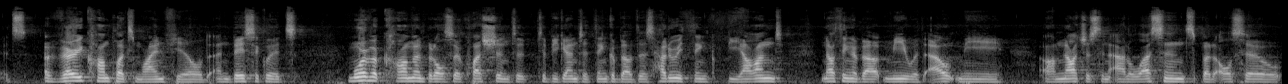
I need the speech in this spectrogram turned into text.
It's a very complex minefield, and basically, it's more of a comment but also a question to, to begin to think about this. How do we think beyond nothing about me without me, um, not just in adolescence, but also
